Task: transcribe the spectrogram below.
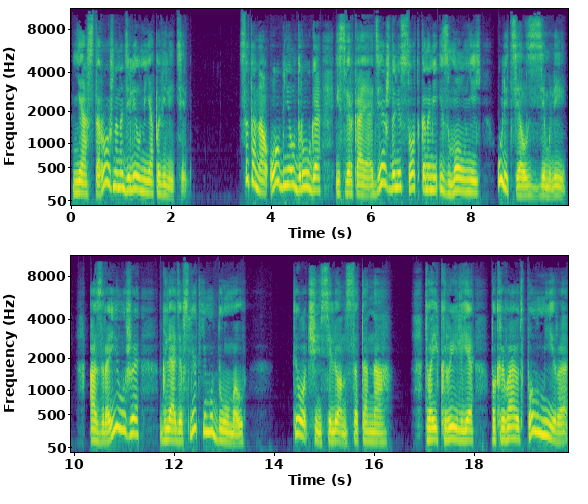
неосторожно наделил меня повелитель». Сатана обнял друга и, сверкая одеждами, сотканными из молний, улетел с земли. Азраил же глядя вслед ему, думал, «Ты очень силен, сатана. Твои крылья покрывают полмира,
